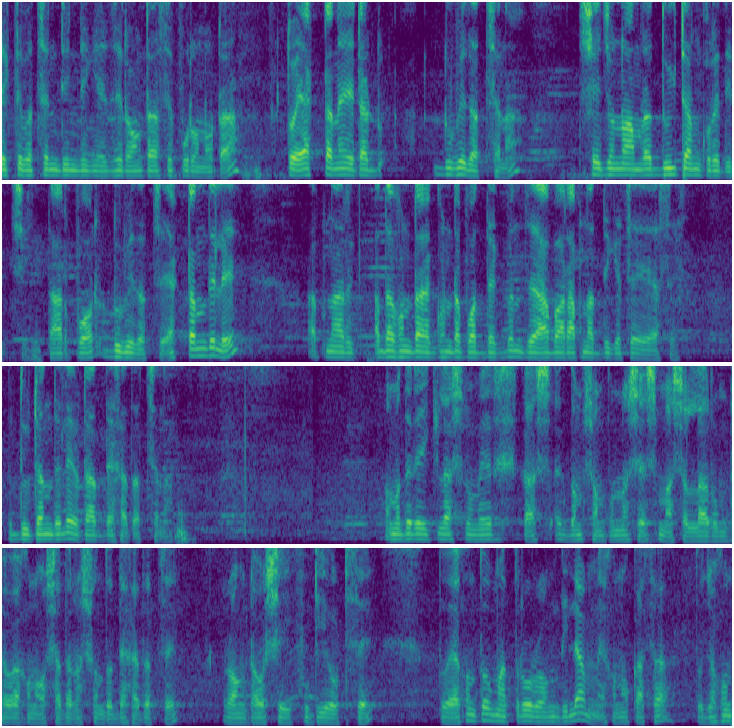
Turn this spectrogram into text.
দেখতে পাচ্ছেন ডিন্ডিংয়ে যে রংটা আছে পুরনোটা। তো এক টানে এটা ডুবে যাচ্ছে না। সেই জন্য আমরা দুই টান করে দিচ্ছি। তারপর ডুবে যাচ্ছে। এক টান দিলে আপনার আধা ঘণ্টা, এক ঘণ্টা পর দেখবেন যে আবার আপনার দিকে চেয়ে আছে। দুই টান দিলে ওটা আর দেখা যাচ্ছে না। আমাদের এই ক্লাসরুমের কাজ একদম সম্পূর্ণ শেষ। মাসাল্লাহ রুমটাও এখন অসাধারণ সুন্দর দেখা যাচ্ছে। রংটাও সেই ফুটিয়ে উঠছে। তো এখন তো মাত্র রং দিলাম, এখনও কাঁচা। তো যখন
